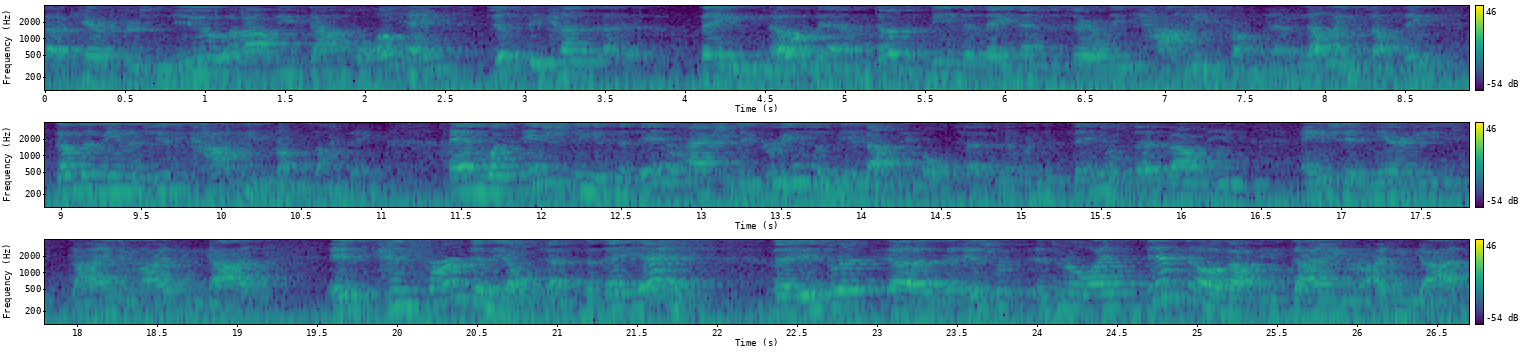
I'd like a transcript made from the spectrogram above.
uh, characters knew about these gods. Well, okay, just because uh, they know them doesn't mean that they necessarily copied from them. Knowing something doesn't mean that you've copied from something. And what's interesting is Nathaniel actually agrees with me about the Old Testament when Nathaniel said about these ancient Near East dying and rising gods is confirmed in the Old Testament that yes, the, Israel, uh, the Israel, Israelites did know about these dying and rising gods,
